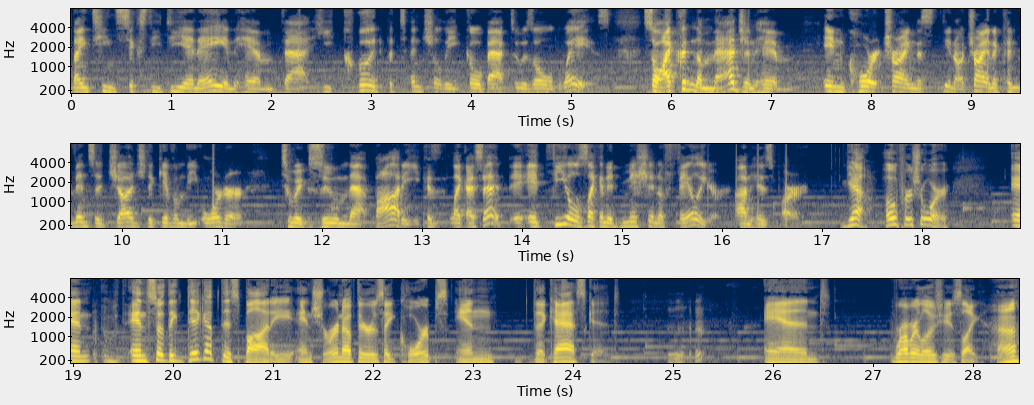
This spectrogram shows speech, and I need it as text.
1960 DNA in him that he could potentially go back to his old ways. So I couldn't imagine him in court trying to you know trying to convince a judge to give him the order to exhume that body because like i said it, it feels like an admission of failure on his part Yeah, oh for sure. And and so they dig up this body and sure enough there is a corpse in the casket. Mm-hmm. And Robert Loggia is like, "Huh?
